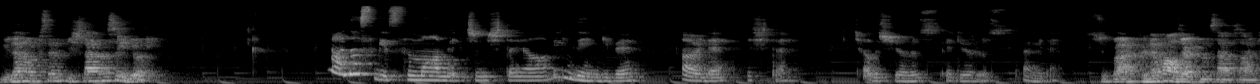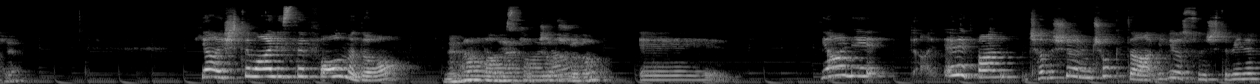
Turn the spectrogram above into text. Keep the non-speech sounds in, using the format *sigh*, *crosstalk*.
Gülen ofisten işler nasıl gidiyor? Ya nasıl gitsin Muhammedciğim işte ya bildiğin gibi öyle işte çalışıyoruz ediyoruz öyle. Süper krem alacaktın sen sanki. Ya işte maalesef olmadı o. Neden olmadı ya? Çok çalışıyordun. Ee, yani evet ben çalışıyorum çok da biliyorsun işte benim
